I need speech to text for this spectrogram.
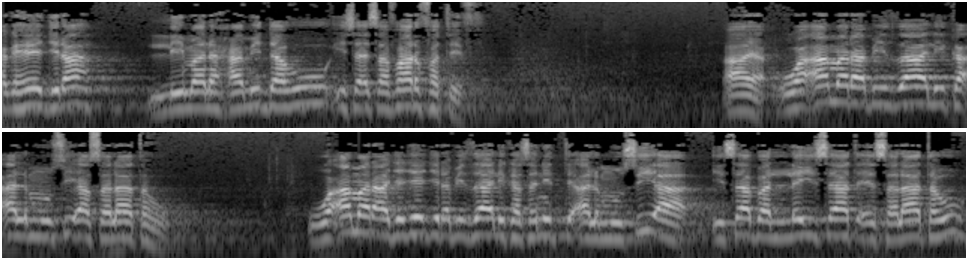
أجهي جرا لمن حمده. إسا سفار فتف آية. وأمر بذلك المسيء صلاته. وأمر أججر بذلك سنت المسيء. إسابا ليست صلاته.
